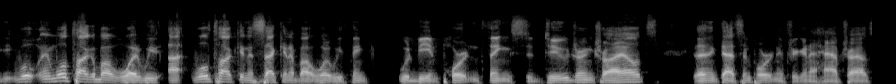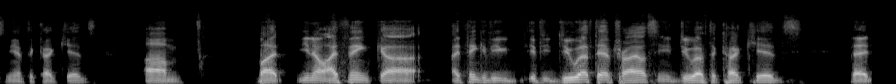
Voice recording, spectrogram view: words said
we'll, and we'll talk about what we, uh, we'll talk in a second about what we think would be important things to do during tryouts. I think that's important if you're going to have tryouts and you have to cut kids. Um, but you know, I think, uh, I think if you, if you do have to have tryouts and you do have to cut kids, that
